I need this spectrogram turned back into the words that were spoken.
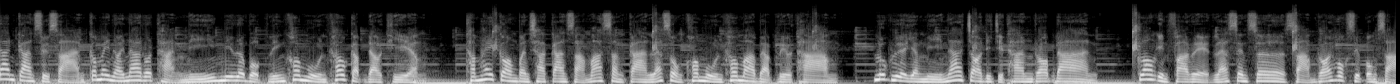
ด้านการสื่อสารก็ไม่น้อยหน้ารถถังนี้มีระบบลิงก์ข้อมูลเข้ากับดาวเทียมทำให้กองบัญชาการสามารถสั่งการและส่งข้อมูลเข้ามาแบบเรียลไทม์ ลูกเรือยังมีหน้าจอดิจิทัลรอบด้าน กล้องอินฟราเรดและเซ็นเซอร์ 360 องศา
